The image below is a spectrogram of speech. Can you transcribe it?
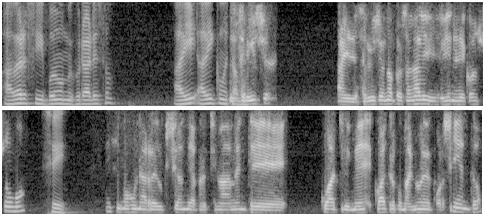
a, ver si podemos mejorar eso. Ahí ahí cómo estamos de hay de servicios no personales y de bienes de consumo. Sí. Hicimos una reducción de aproximadamente 4,9%.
